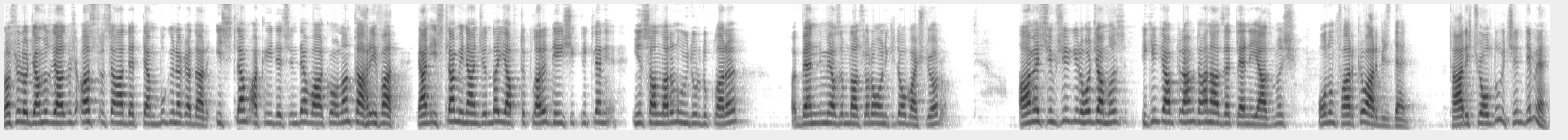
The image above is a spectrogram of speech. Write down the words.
Resul hocamız yazmış asr-ı saadetten bugüne kadar İslam akidesinde vakı olan tahrifat. Yani İslam inancında yaptıkları değişiklikler, insanların uydurdukları. Benim yazımdan sonra 12'de o başlıyor. Ahmet Şimşirgil hocamız 2. Abdülhamit Han Hazretlerini yazmış. Onun farkı var bizden. Tarihçi olduğu için değil mi?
